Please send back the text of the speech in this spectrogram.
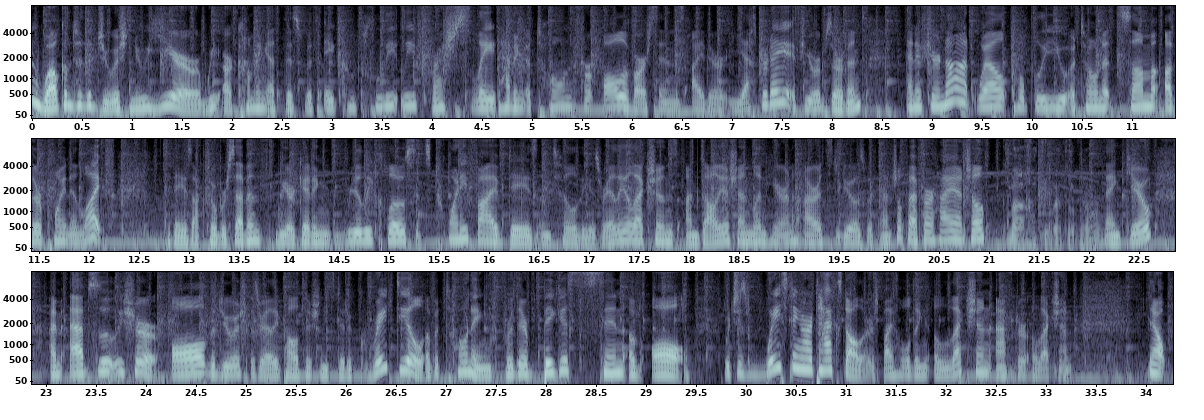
And welcome to the Jewish New Year. We are coming at this with a completely fresh slate, having atoned for all of our sins either yesterday, if you're observant, and if you're not, well, hopefully you atone at some other point in life. Today is October 7th. We are getting really close. It's 25 days until the Israeli elections. I'm Dahlia Scheindlin here in Haaretz Studios with Anshel Pfeffer. Hi, Anshel. Thank you. I'm absolutely sure all the Jewish Israeli politicians did a great deal of atoning for their biggest sin of all, which is wasting our tax dollars by holding election after election. Now,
